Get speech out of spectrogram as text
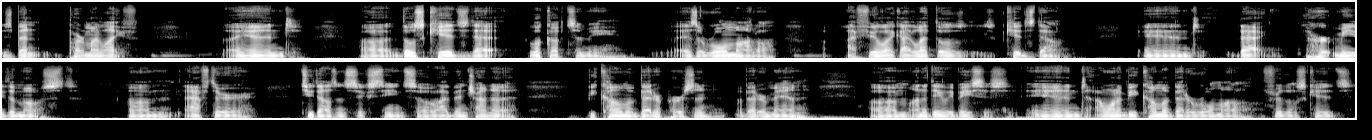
has been part of my life. Mm-hmm. And uh, those kids that look up to me as a role model, mm-hmm. I feel like I let those kids down. And that hurt me the most um, after 2016. So I've been trying to become a better person, a better man um, on a daily basis. And I want to become a better role model for those kids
